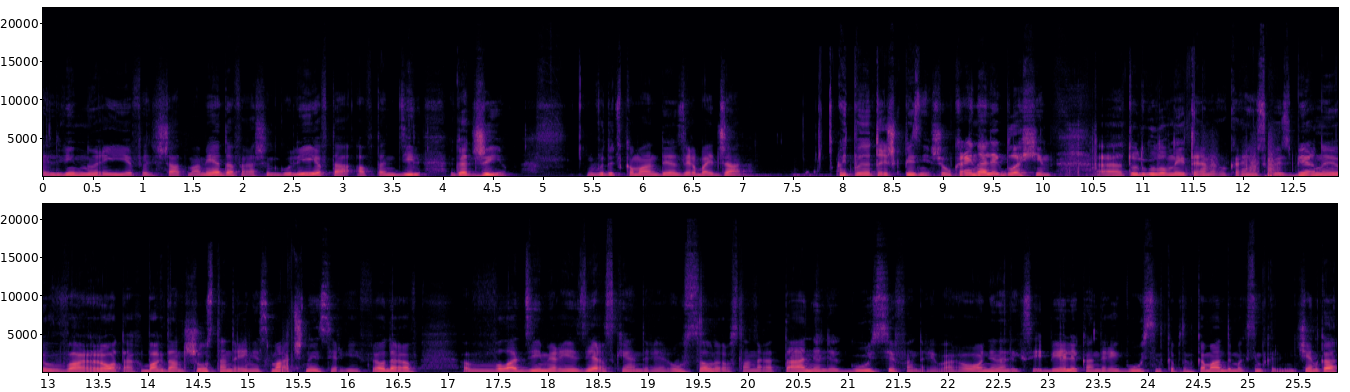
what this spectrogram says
Ельвін Нурієв, Ельшат Мамедов, Рашин Гулієв та Автанділь Гаджиєв вийдуть в команди Азербайджана. Відповідно, трішки пізніше. Україна Олег Блохін. Е, Тут головний тренер української збірної. В воротах Богдан Шуст, Андрій Несмачний, Сергій Федоров, Владимир Єзерський, Андрій Русал, Руслан Ратань, Олег Гусєв, Андрій Воронін, Олексій Белік, Андрій Гусін, капітан команди, Максим Калініченко.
